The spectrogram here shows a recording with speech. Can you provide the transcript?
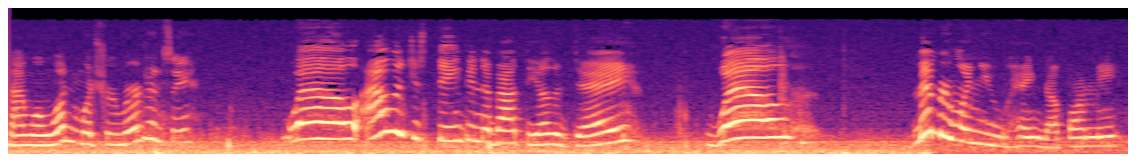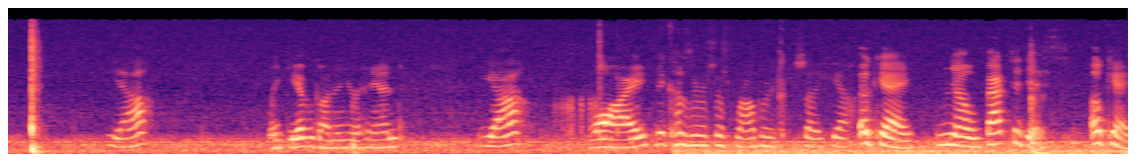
911, what's your emergency? Well, I was just thinking about the other day. Well, remember when you hanged up on me? Yeah, Like, do you have a gun in your hand? yeah, Why? because there's this robber. So, yeah. Okay, no, back to this. Okay,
